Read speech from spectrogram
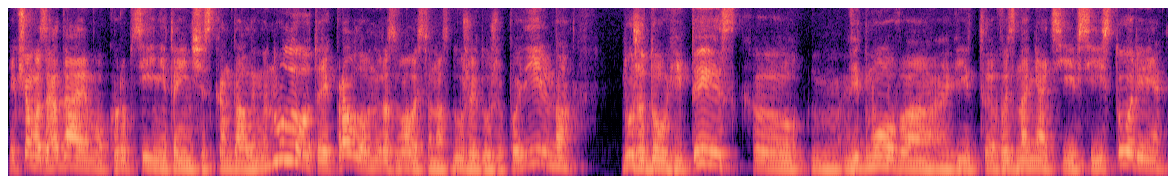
якщо ми згадаємо корупційні та інші скандали минулого, то, як правило, вони розвивалися у нас дуже і дуже повільно, дуже довгий тиск, е, відмова від визнання цієї всієї історії.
